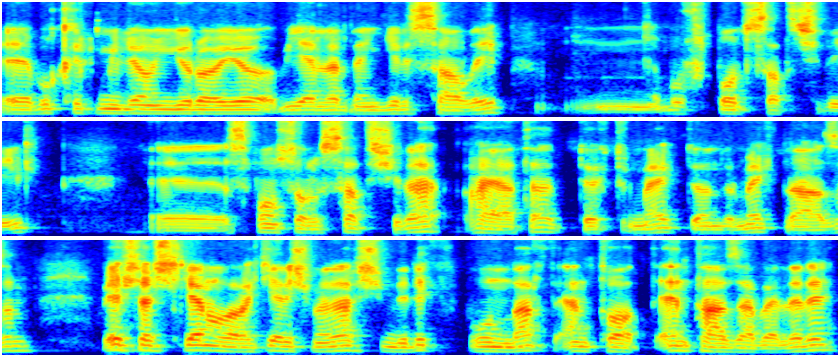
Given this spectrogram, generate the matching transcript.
E, bu 40 milyon euroyu bir yerlerden geri sağlayıp m, bu futbolcu satışı değil sponsorluk satışıyla hayata döktürmek, döndürmek lazım. Beşiktaş genel olarak gelişmeler şimdilik bunlar en, en taze haberleri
